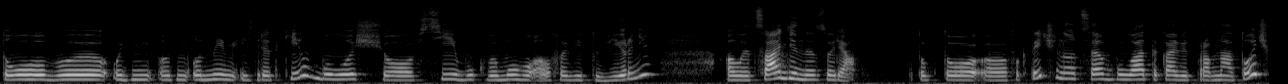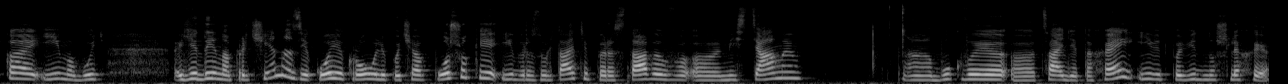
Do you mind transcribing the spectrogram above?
то в одним із рядків було, що всі букви мого алфавіту вірні, але цаді не зоря. Тобто, е, фактично, це була така відправна точка, і, мабуть, єдина причина, з якої Кроулі почав пошуки, і в результаті переставив е, місцями е, букви цаді та хей і, відповідно, шляхи.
